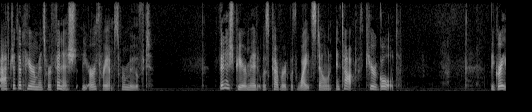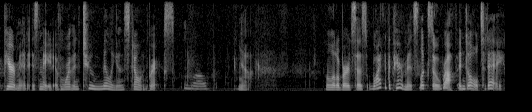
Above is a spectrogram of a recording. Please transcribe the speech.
After the pyramids were finished, the earth ramps were moved. Finished pyramid was covered with white stone and topped with pure gold. The Great Pyramid is made of more than two million stone bricks. Wow. Yeah. The little bird says, Why do the pyramids look so rough and dull today?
